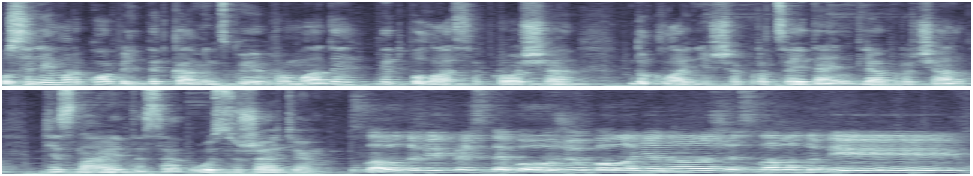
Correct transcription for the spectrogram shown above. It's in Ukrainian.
У селі Маркопіль Підкам'янської громади відбулася проща. Докладніше про цей день для прочан дізнаєтеся у сюжеті. Слава тобі, Христе Боже, уповання наше, слава тобі.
